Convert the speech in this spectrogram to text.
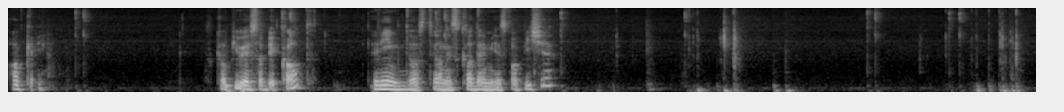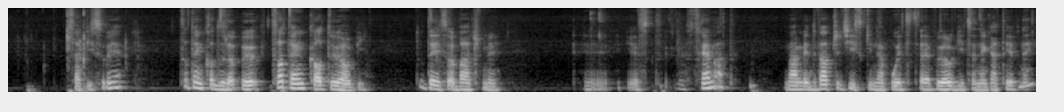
OK. Skopiuję sobie kod. Link do strony z kodem jest w opisie. Zapisuję. Co ten kod, y, co ten kod robi? Tutaj zobaczmy. y, Jest schemat. Mamy dwa przyciski na płytce w logice negatywnej.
